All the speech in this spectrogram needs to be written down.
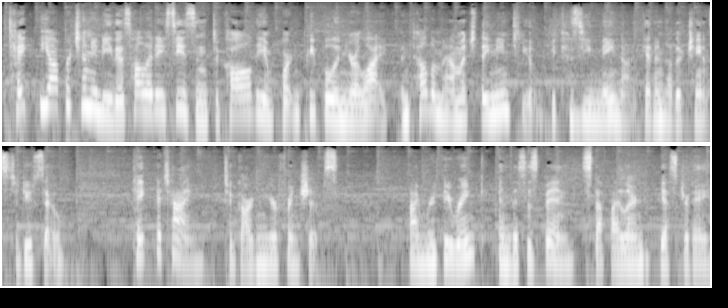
Take the opportunity this holiday season to call the important people in your life and tell them how much they mean to you because you may not get another chance to do so. Take the time to garden your friendships. I'm Ruthie Rink, and this has been Stuff I Learned Yesterday.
